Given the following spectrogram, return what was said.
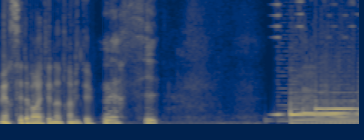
Merci d'avoir été notre invitée. Merci. Thank you.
